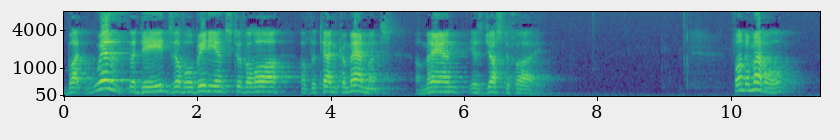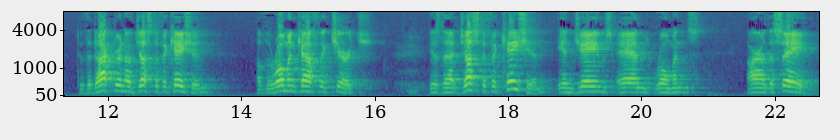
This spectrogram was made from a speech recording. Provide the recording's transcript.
but with the deeds of obedience to the law of the Ten Commandments, a man is justified. Fundamental to the doctrine of justification of the Roman Catholic Church is that justification in James and Romans are the same.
